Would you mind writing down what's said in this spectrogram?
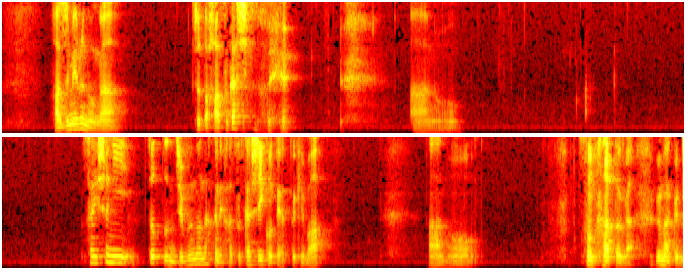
始めるのがちょっと恥ずかしいので あの最初にちょっと自分の中で恥ずかしいことやっとけばあのその後がうまく流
